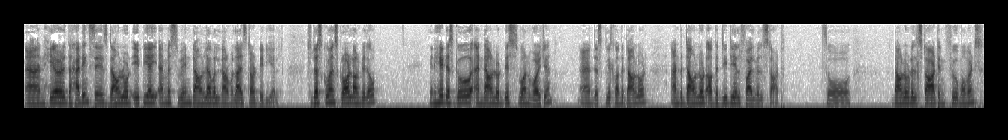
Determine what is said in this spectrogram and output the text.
and here the heading says download API MS Win downlevel normalize.ddl. So just go and scroll down below. In here just go and download this one version and just click on the download and the download of the DDL file will start. So download will start in few moments.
